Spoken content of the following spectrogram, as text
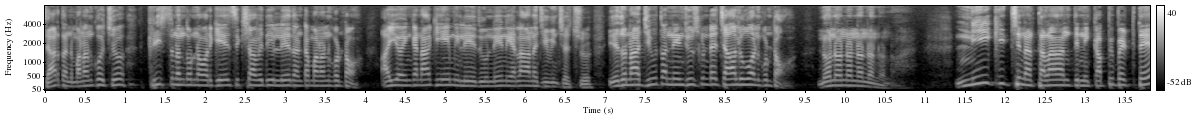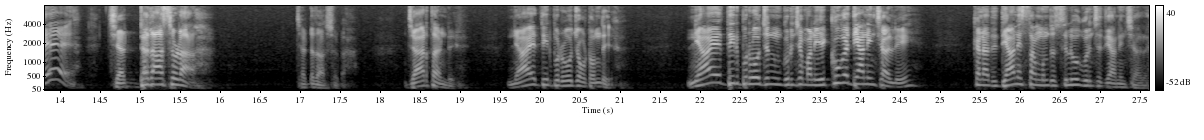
జాగ్రత్త అండి మనం అనుకోవచ్చు క్రీస్తునందు ఉన్న వారికి ఏ శిక్షా విధి లేదంటే మనం అనుకుంటాం. అయ్యో ఇంకా నాకు ఏమీ లేదు నేను ఎలా అని జీవించవచ్చు ఏదో నా జీవితం నేను చూసుకుంటే చాలు అనుకుంటాం. No no no no no no నీకు ఇచ్చిన తలాంతిని కప్పిపెడితే చెడ్డదాసుడా చెడ్డదాసుడా జాగ్రత్త అండి. న్యాయ తీర్పు రోజు ఒకటి ఉంది. న్యాయ తీర్పు రోజు గురించి మనం ఎక్కువగా ధ్యానించాలి కానీ అది ధ్యానిస్తాం ముందు సిలువ గురించి ధ్యానించాలి.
